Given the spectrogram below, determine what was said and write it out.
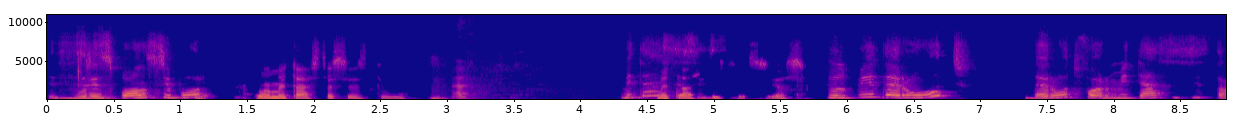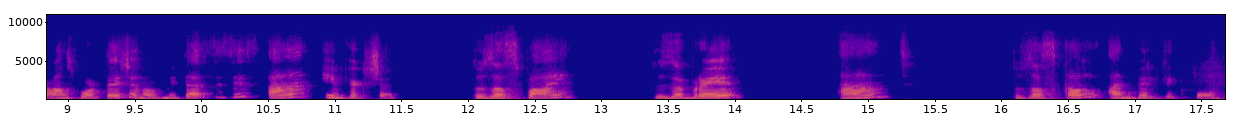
It's responsible for metastasis too. Metastasis. Metastasis, yes. It will be the root, the root for metastasis, transportation of metastasis and infection to the spine, to the brain, and to the skull and pelvic bone.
